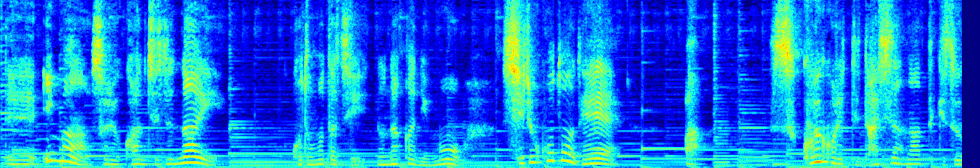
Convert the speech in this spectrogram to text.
で今それを感じてない子供たちの中にも知ることであすごいこれって大事だなって気づ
